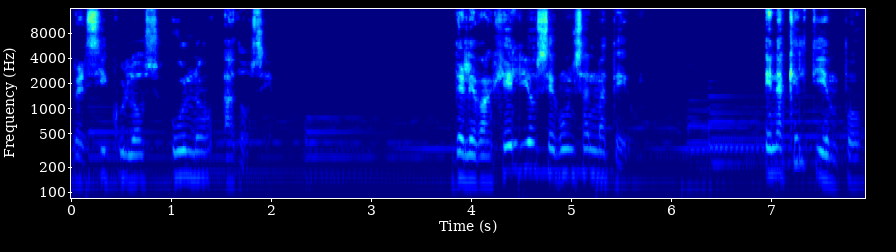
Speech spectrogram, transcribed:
versículos 1 a 12. Del Evangelio según San Mateo. En aquel tiempo,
